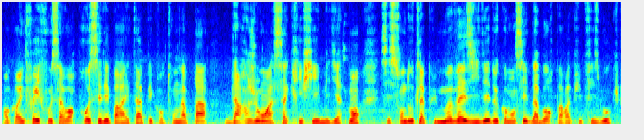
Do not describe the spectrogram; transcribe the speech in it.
encore une fois, il faut savoir procéder par étapes et quand on n'a pas d'argent à sacrifier immédiatement, c'est sans doute la plus mauvaise idée de commencer d'abord par la pub Facebook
